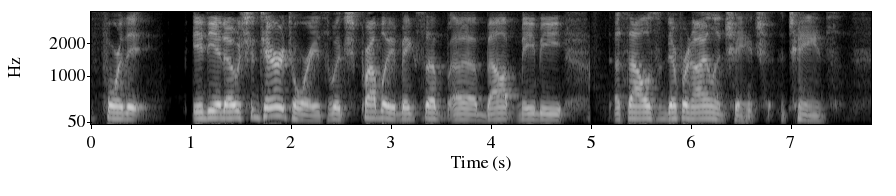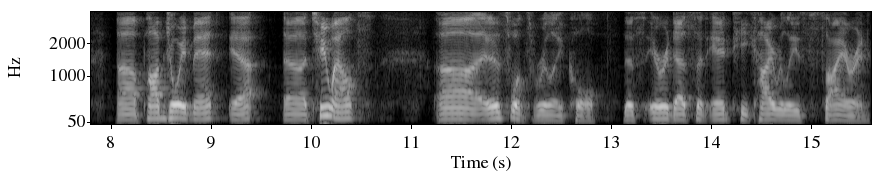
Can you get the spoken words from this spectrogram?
for the Indian Ocean territories, which probably makes up uh, about maybe a thousand different island change chains. Uh, Pobjoy Mint, yeah, uh, two ounce. Uh, this one's really cool. This iridescent antique high relief siren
